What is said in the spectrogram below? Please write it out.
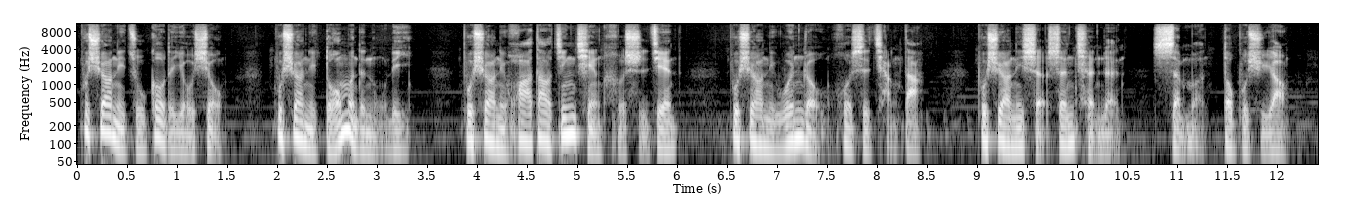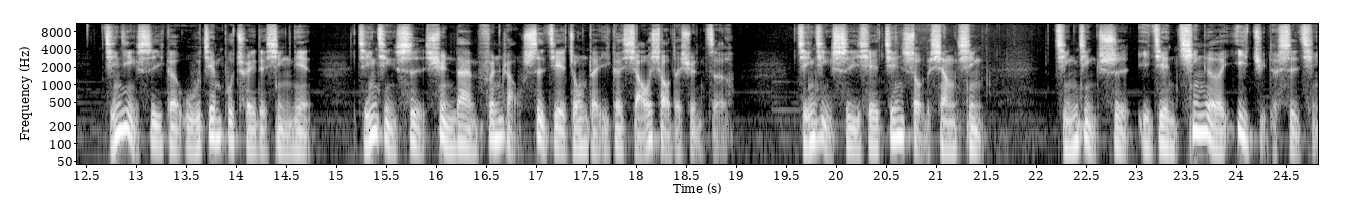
不需要你足够的优秀，不需要你多么的努力，不需要你花到金钱和时间，不需要你温柔或是强大，不需要你舍身成人，什么都不需要，仅仅是一个无坚不摧的信念，仅仅是绚烂纷扰世界中的一个小小的选择，仅仅是一些坚守的相信，仅仅是一件轻而易举的事情。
